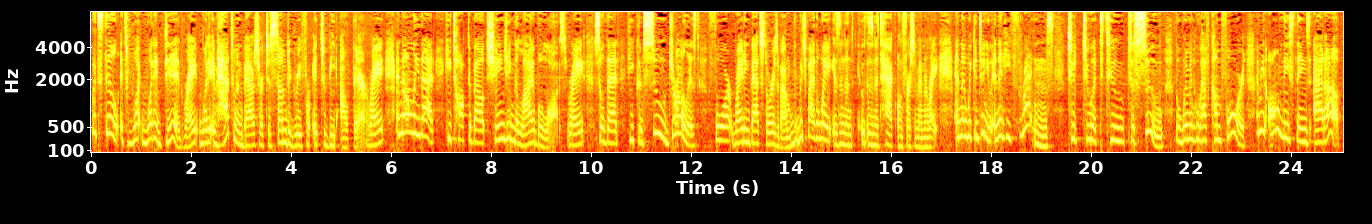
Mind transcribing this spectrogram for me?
But still, it's what, what it did, right? What it, it had to embarrass her to some degree for it to be out there, right? And not only that, he talked about changing the libel laws, right? So that he can sue journalists for writing bad stories about him, which, by the way, is an, is an attack on First Amendment right. And then we continue, and then he threatens to, to, uh, to, to sue the women who have come forward. I mean, all of these things add up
